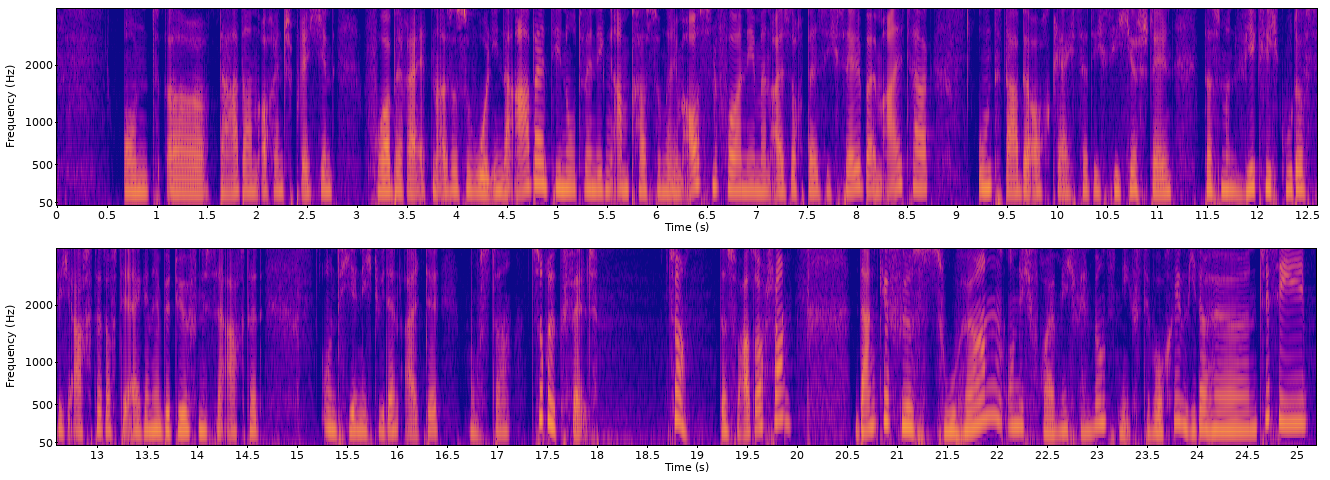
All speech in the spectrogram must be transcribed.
und äh, da dann auch entsprechend vorbereiten. Also sowohl in der Arbeit die notwendigen Anpassungen im Außen vornehmen, als auch bei sich selber im Alltag und dabei auch gleichzeitig sicherstellen, dass man wirklich gut auf sich achtet, auf die eigenen Bedürfnisse achtet und hier nicht wieder in alte Muster zurückfällt. So, das war's auch schon. Danke fürs Zuhören und ich freue mich, wenn wir uns nächste Woche wiederhören. Tschüssi!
